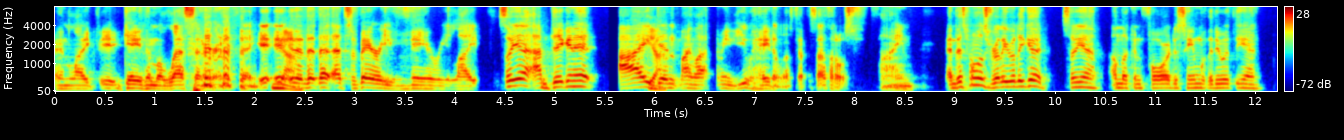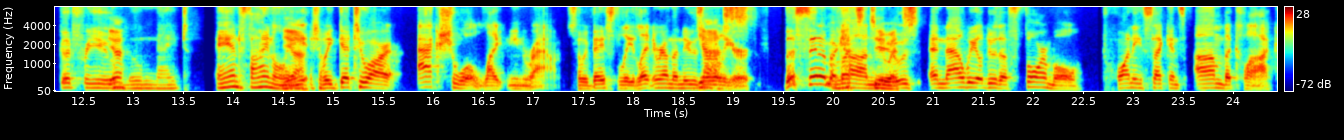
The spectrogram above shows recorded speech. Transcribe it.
and like it gave them a lesson or anything. It- it- No. that- that- that's very, very light. So yeah, I'm digging it. I Yeah. didn't mind. I mean, you hate a list episode. I thought it was fine, and this one was really, really good. So yeah, I'm looking forward to seeing what they do at the end. Good for you, Yeah. Moon Knight. And finally, Yeah. shall we get to our actual lightning round? So we basically lightning round the news Yes. earlier, the CinemaCon Let's it. news, and now we'll do the formal 20 seconds on the clock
